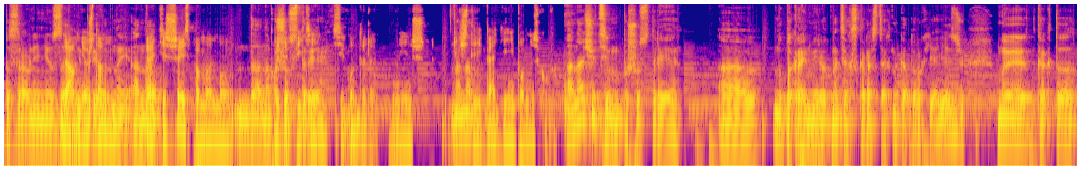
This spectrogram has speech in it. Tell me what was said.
По сравнению с Да, у нее же там заднеприводной, она... 5,6, по-моему. Да, она пошустрее. 5 секунд или меньше. Она- 4,5, я не помню сколько. Она ощутимо пошустрее. А, ну, по крайней мере, вот на тех скоростях, на которых я езжу. Мы как-то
